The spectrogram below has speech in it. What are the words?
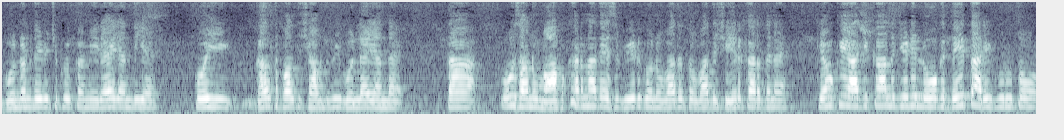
ਬੋਲਣ ਦੇ ਵਿੱਚ ਕੋਈ ਕਮੀ ਰਹਿ ਜਾਂਦੀ ਹੈ, ਕੋਈ ਗਲਤ ਫਲਤ ਸ਼ਬਦ ਵੀ ਬੋਲਿਆ ਜਾਂਦਾ ਹੈ, ਤਾਂ ਉਹ ਸਾਨੂੰ ਮਾਫ ਕਰਨਾ ਤੇ ਇਸ ਵੀਡੀਓ ਨੂੰ ਵੱਧ ਤੋਂ ਵੱਧ ਸ਼ੇਅਰ ਕਰ ਦੇਣਾ ਕਿਉਂਕਿ ਅੱਜ ਕੱਲ ਜਿਹੜੇ ਲੋਕ ਦੇਹਧਾਰੀ ਗੁਰੂ ਤੋਂ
